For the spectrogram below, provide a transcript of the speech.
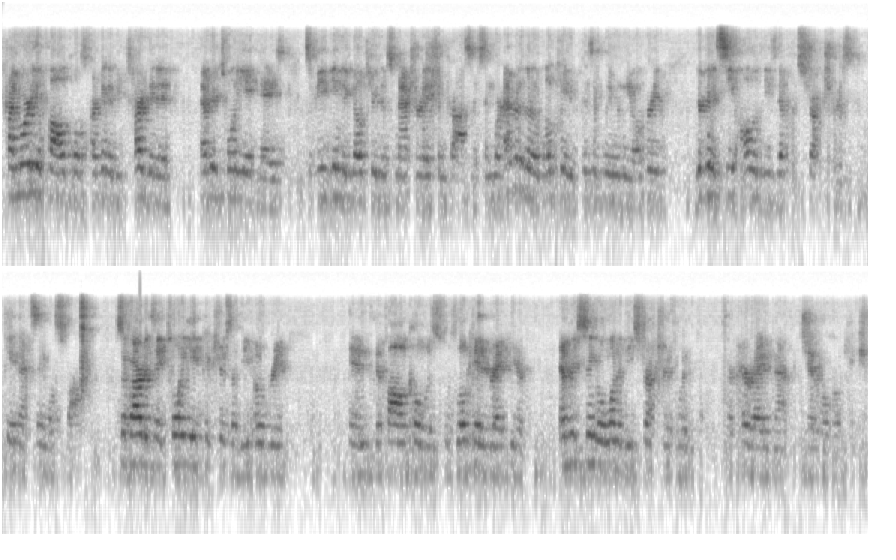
primordial follicles are going to be targeted every 28 days to begin to go through this maturation process. And wherever they're located physically in the ovary, you're going to see all of these different structures in that single spot. So if I were to take 28 pictures of the ovary and the follicle was, was located right here, every single one of these structures would occur right in that general location.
